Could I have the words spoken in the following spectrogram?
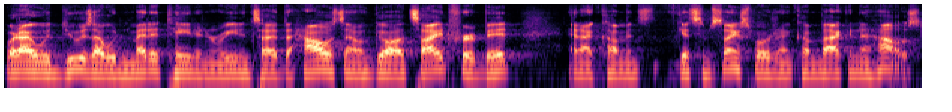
What I would do is I would meditate and read inside the house and I would go outside for a bit and I'd come and get some sun exposure and come back in the house.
